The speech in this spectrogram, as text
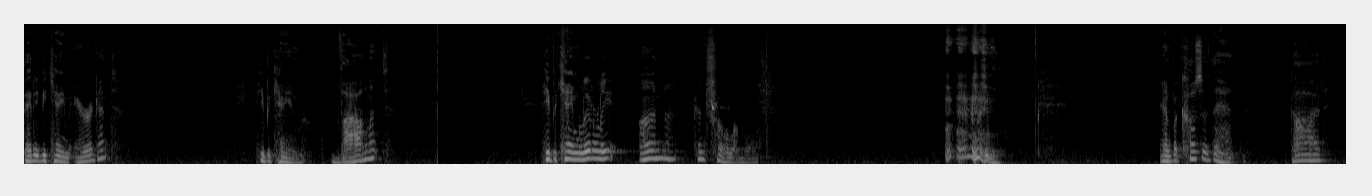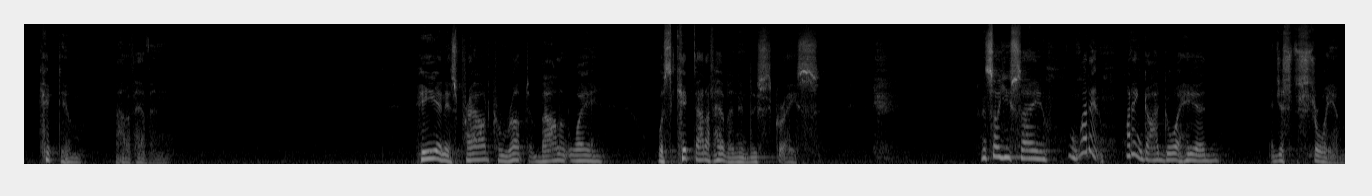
that he became arrogant, he became violent, he became literally uncontrollable. and because of that, God kicked him out of heaven. He, in his proud, corrupt, violent way, was kicked out of heaven in disgrace. And so you say, well, why, didn't, why didn't God go ahead and just destroy him?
